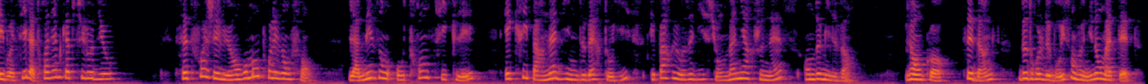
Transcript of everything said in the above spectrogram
et voici la troisième capsule audio. Cette fois, j'ai lu un roman pour les enfants, La maison aux 36 clés, écrit par Nadine de Bertolis et paru aux éditions Manière Jeunesse en 2020. Là encore, c'est dingue, de drôles de bruits sont venus dans ma tête.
